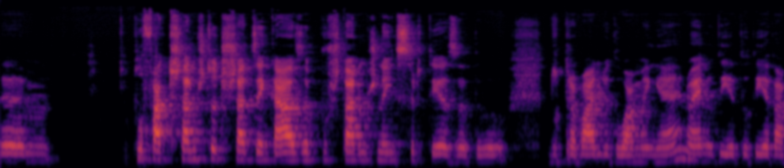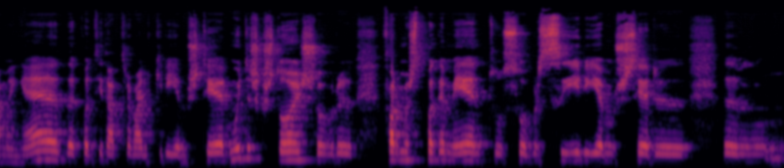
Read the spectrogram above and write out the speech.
um, pelo facto de estarmos todos fechados em casa, por estarmos na incerteza do, do trabalho do amanhã, não é? No dia do dia da amanhã, da quantidade de trabalho que iríamos ter, muitas questões sobre formas de pagamento, sobre se iríamos ser, um,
